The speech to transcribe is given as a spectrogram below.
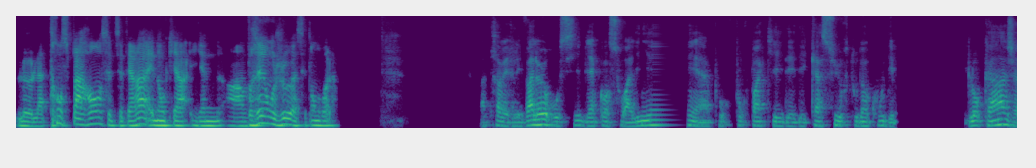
la transparence, etc. Et donc, il y a, un vrai enjeu à cet endroit-là. À travers les valeurs aussi, bien qu'on soit aligné, hein, pour ne pas qu'il y ait des, des cassures tout d'un coup, des blocage.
